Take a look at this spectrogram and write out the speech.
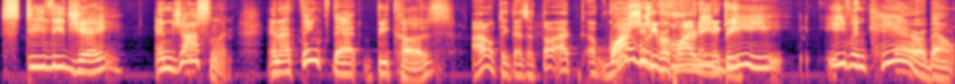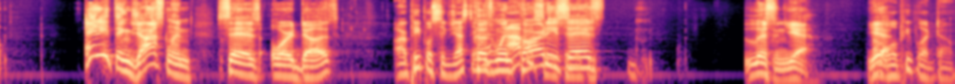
Stevie J and Joseline. And I think that because I don't think that's a thought. I, of why course she'd be replying to Cardi Nicki. B even care about anything Joseline says or does? Are people suggesting? Because when Obviously Cardi to Nicki. Says, listen, yeah. Oh, Yeah. well, people are dumb.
